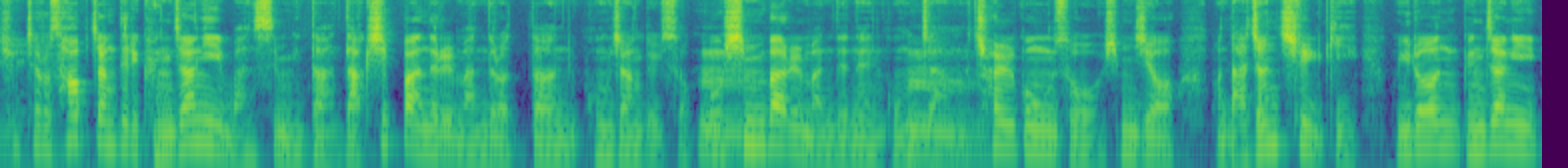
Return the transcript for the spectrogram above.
실제로 사업장들이 굉장히 많습니다. 낚시 바늘을 만들었던 공장도 있었고 음. 신발을 만드는 공장, 음. 철공소, 심지어 뭐 나전칠기 뭐 이런 굉장히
